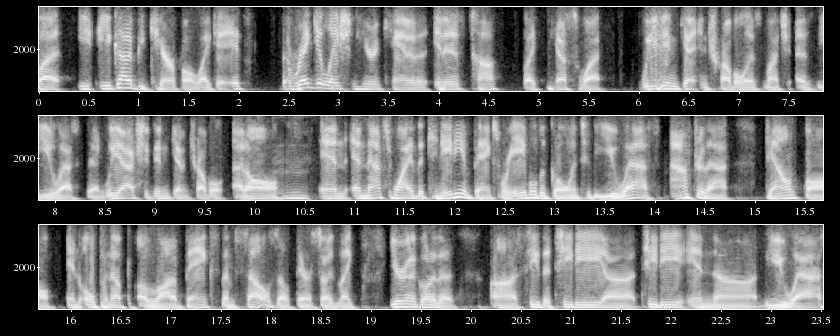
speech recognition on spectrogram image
but you, you got to be careful. Like it's the regulation here in Canada. It is tough. Like guess what? We didn't get in trouble as much as the U.S. did. We actually didn't get in trouble at all, mm-hmm. and and that's why the Canadian banks were able to go into the U.S. after that downfall and open up a lot of banks themselves out there. So like you're going to go to the uh, see the TD uh, TD in uh, the U.S.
